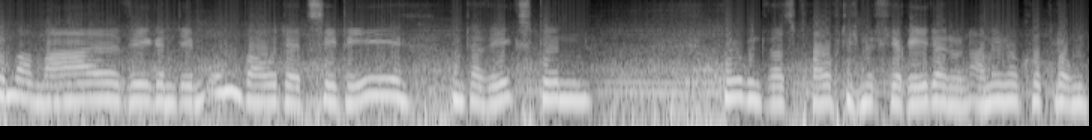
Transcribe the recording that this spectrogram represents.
immer mal wegen dem Umbau der CB unterwegs bin. Irgendwas brauchte ich mit vier Rädern und Anhängerkupplung.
